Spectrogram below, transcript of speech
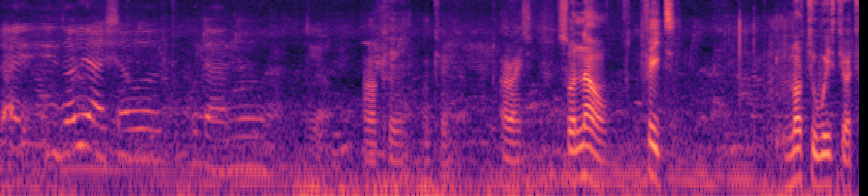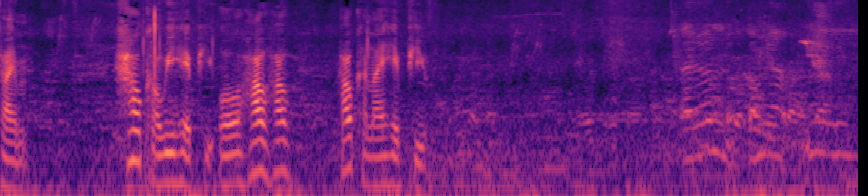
It's only ashawo people that know. Okay, okay, all right. So now, Faith, not to waste your time, how can we help you, or how how how can I help you? I don't know. Come here.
